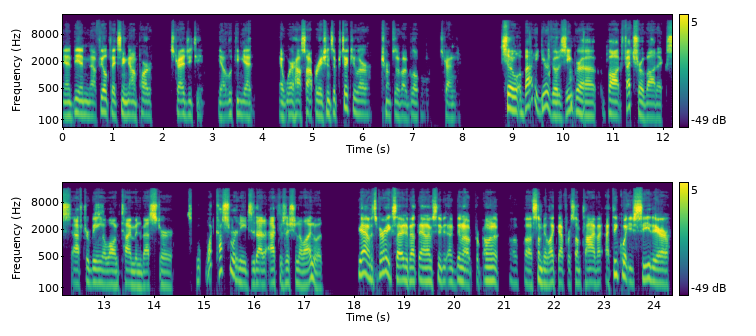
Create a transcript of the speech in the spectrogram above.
and being uh, field facing now I'm part of strategy team, you know, looking at, at warehouse operations in particular in terms of a global strategy. So about a year ago, Zebra bought Fetch Robotics after being a long-time investor. What customer needs did that acquisition align with? Yeah, I was very excited about that. Obviously, I've been a proponent of uh, something like that for some time. I, I, think what you see there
